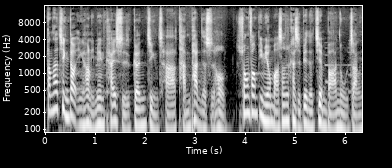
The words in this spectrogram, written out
当他进到银行里面开始跟警察谈判的时候，双方并没有马上就开始变得剑拔弩张，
